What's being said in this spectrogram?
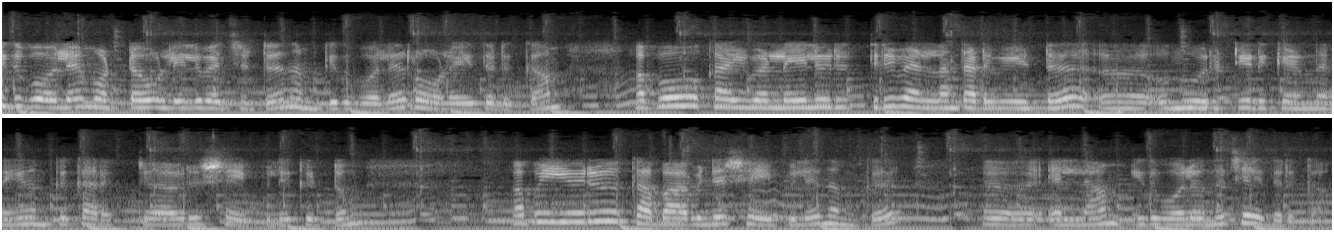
ഇതുപോലെ മുട്ട ഉള്ളിൽ വെച്ചിട്ട് നമുക്കിതുപോലെ റോൾ ചെയ്തെടുക്കാം. അപ്പോൾ കൈവെള്ളയിൽ ഒരു ഇത്തിരി വെള്ളം തടവിയിട്ട് ഒന്ന് ഉരുട്ടിയെടുക്കുകയാണെന്നുണ്ടെങ്കിൽ നമുക്ക് കറക്റ്റ് ആ ഒരു ഷേപ്പിൽ കിട്ടും. അപ്പോൾ ഈ ഒരു കബാബിന്റെ ഷേപ്പിൽ നമുക്ക് എല്ലാം ഇതുപോലെ ഒന്ന് ചെയ്തെടുക്കാം.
